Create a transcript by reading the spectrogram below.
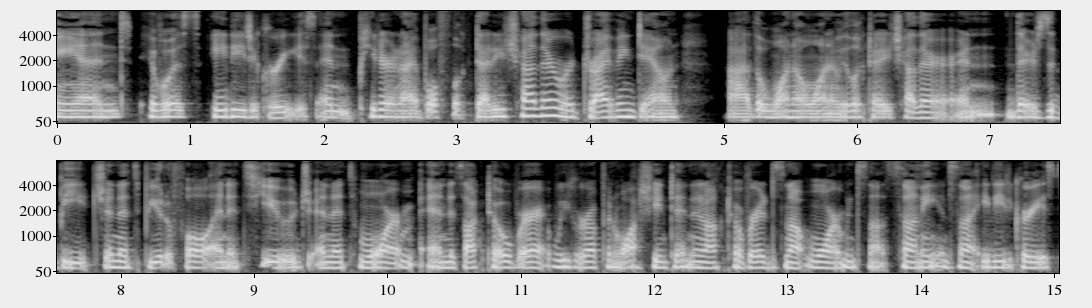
and it was 80 degrees. And Peter and I both looked at each other. We're driving down uh, the 101 and we looked at each other and there's a beach and it's beautiful and it's huge and it's warm and it's October. We grew up in Washington in October. It's not warm, it's not sunny, it's not 80 degrees.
